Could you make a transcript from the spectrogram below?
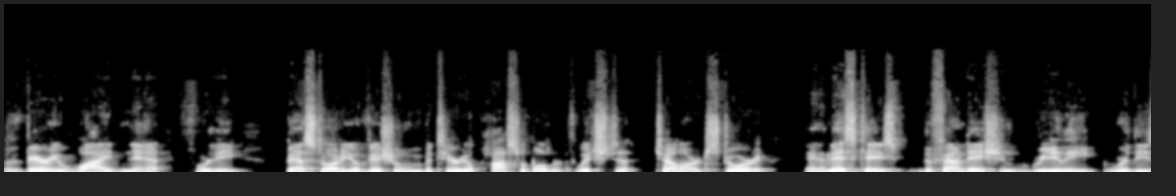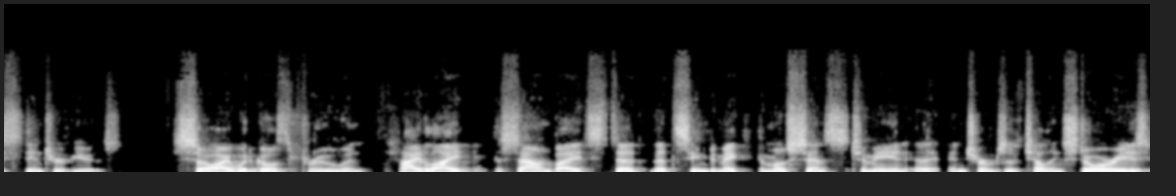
a very wide net for the best audiovisual material possible with which to tell our story. And in this case, the foundation really were these interviews. So I would go through and highlight the sound bites that that seemed to make the most sense to me in, uh, in terms of telling stories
